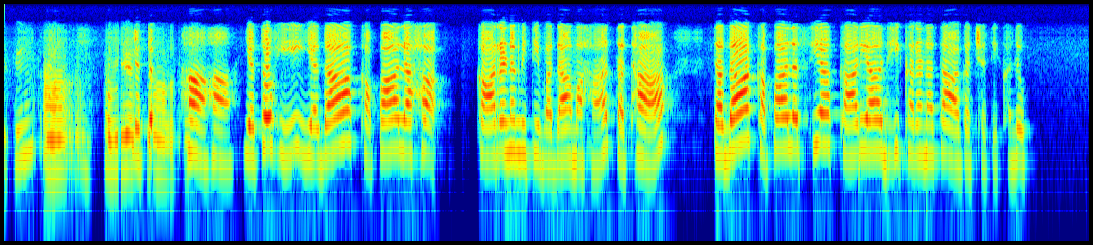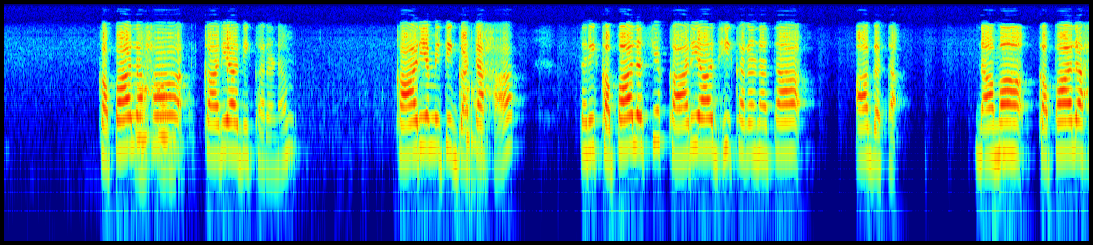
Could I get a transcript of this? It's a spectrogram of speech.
इति हा हा यतोहि यदा कपालः कारणमिति वदामः तथा तदा कपालस्य कार्याधिकरणता आगच्छति खलु? कपालः कार्याधिकरणं कार्यमिति घटः तर्हि कपालस्य कार्याधिकरणता आगता। नाम कपालः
